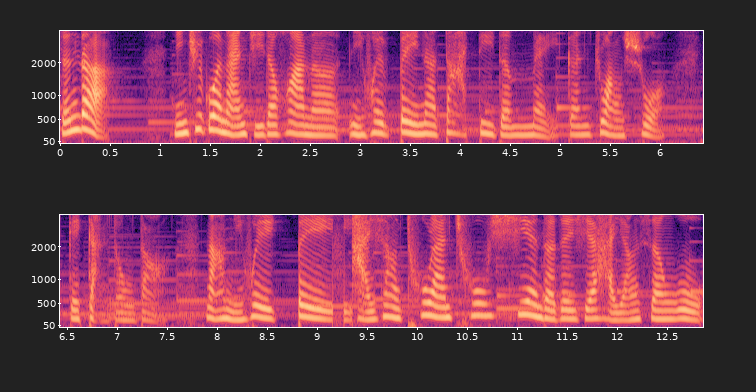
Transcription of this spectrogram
真的，您去过南极的话呢，你会被那大地的美跟壮硕给感动到。那你会被海上突然出现的这些海洋生物，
